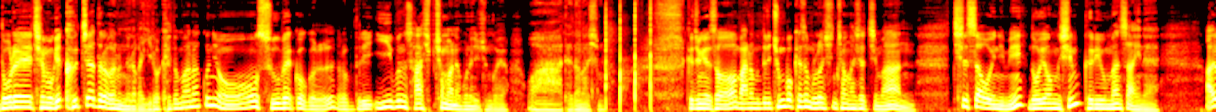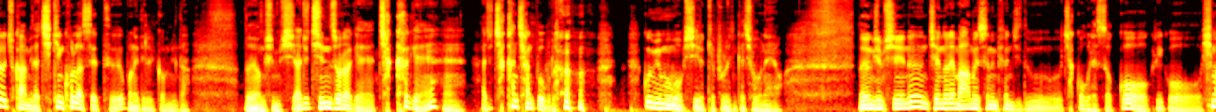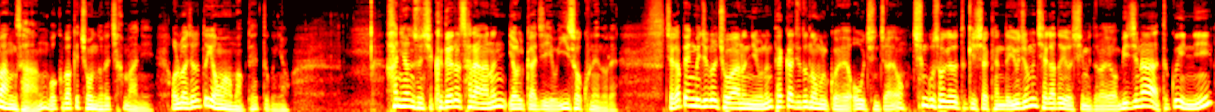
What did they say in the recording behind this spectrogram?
노래 제목에 그자 들어가는 노래가 이렇게도 많았군요. 수백 곡을 여러분들이 2분 40초 만에 보내주신 거예요. 와, 대단하십니다. 그 중에서 많은 분들이 중복해서 물론 신청하셨지만, 7452님이 노영심 그리움만 쌓이네. 아유, 축하합니다. 치킨 콜라 세트 보내드릴 겁니다. 노영심 씨. 아주 진솔하게, 착하게, 예, 아주 착한 창법으로. 꾸밈음 없이 이렇게 부르니까 좋으네요. 노영심 씨는 제 노래 마음에 쓰는 편지도 작곡을 했었고, 그리고 희망상, 뭐 그 밖에 좋은 노래 참 많이. 얼마 전에 또 영화 음악도 했더군요. 한현순 씨, 그대를 사랑하는 10가지 이유, 이석훈의 노래. 제가 백뮤직을 좋아하는 이유는 100가지도 넘을 거예요. 오, 진짜요? 친구 소개로 듣기 시작했는데 요즘은 제가 더 열심히 들어요. 미진아, 듣고 있니?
